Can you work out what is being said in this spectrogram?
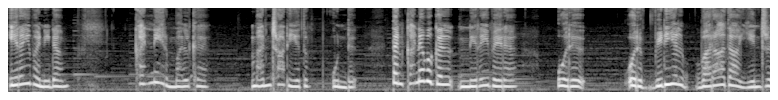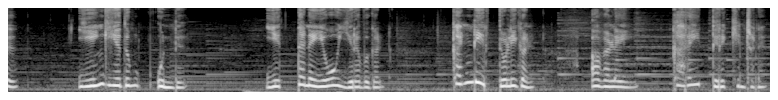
இறைவனிடம் கண்ணீர் மல்க மன்றாடியதும் உண்டு. தன் கனவுகள் நிறைவேற ஒரு ஒரு விடியல் வராதா என்று ஏங்கியதும் உண்டு. எத்தனையோ இரவுகள் கண்ணீர் துளிகள் அவளை கரை திறக்கின்றன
